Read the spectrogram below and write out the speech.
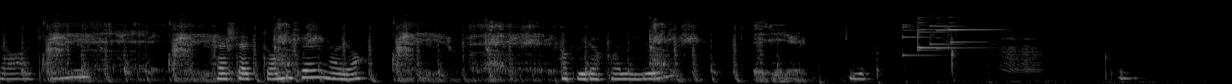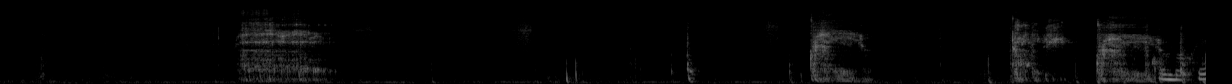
Ja, Zombie. Hashtag Zombie naja. Hab wieder volle Leben. Yep. Okay. Komm doch her,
